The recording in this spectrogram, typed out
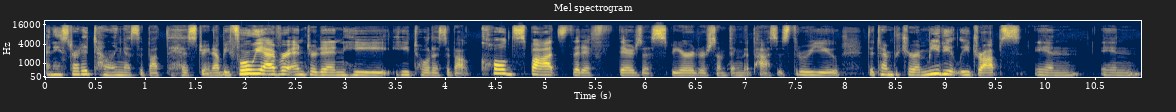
And he started telling us about the history. Now, before we ever entered in, he, he told us about cold spots, that if there's a spirit or something that passes through you, the temperature immediately drops in, in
